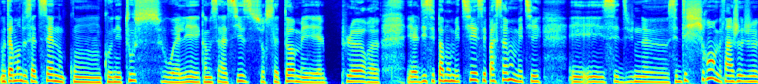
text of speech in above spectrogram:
notamment de cette scène qu'on connaît tous où elle est comme ça assise sur cet homme et elle pleure euh, et elle dit c'est pas mon métier, c'est pas ça mon métier et, c'est d'une euh, c'est déchirant mais enfin je, je-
